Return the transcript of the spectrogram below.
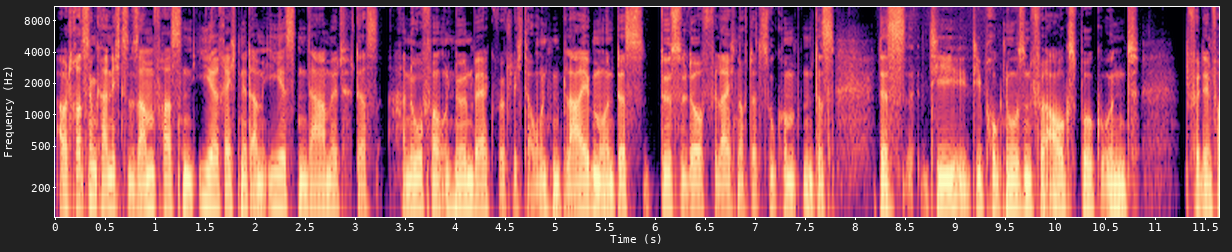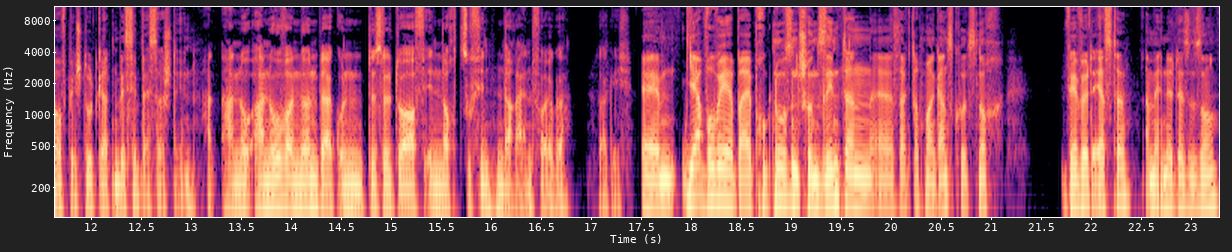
Aber trotzdem kann ich zusammenfassen, ihr rechnet am ehesten damit, dass Hannover und Nürnberg wirklich da unten bleiben und dass Düsseldorf vielleicht noch dazukommt und dass, dass die, die Prognosen für Augsburg und für den VfB Stuttgart ein bisschen besser stehen. Hannover, Nürnberg und Düsseldorf in noch zu findender Reihenfolge sag ich. Ähm, ja, wo wir bei Prognosen schon sind, dann äh, sag doch mal ganz kurz noch, wer wird Erster am Ende der Saison?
